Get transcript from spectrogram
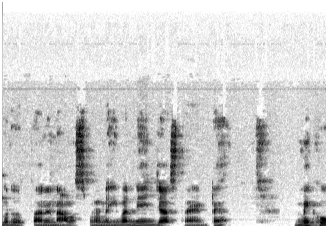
గురుదత్త అనే నామస్మరణ ఇవన్నీ ఏం చేస్తాయంటే మీకు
